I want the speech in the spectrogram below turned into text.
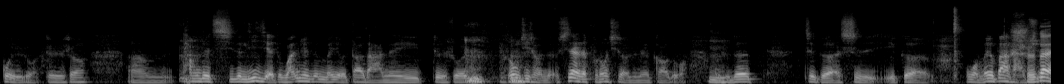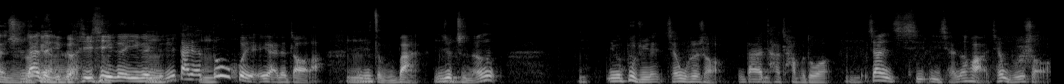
过于弱，就是说，嗯，他们对棋的理解都完全都没有到达那，就是说 普通棋手的现在的普通棋手的那个高度。我觉得。这个是一个我没有办法时代时代的 一个一个一个，因为大家都会 AI 的招了，那你怎么办？你就只能因为布局前五十手大家差差不多，像以以前的话，前五十手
